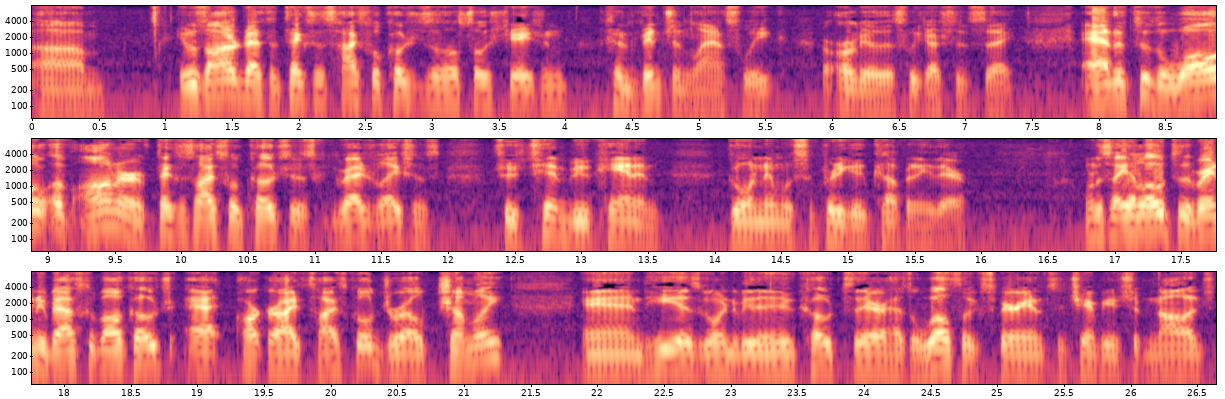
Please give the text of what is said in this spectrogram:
Um, he was honored at the Texas High School Coaches Association convention last week, or earlier this week, I should say. Added to the wall of honor of Texas high school coaches. Congratulations to Tim Buchanan going in with some pretty good company there. I want to say hello to the brand new basketball coach at Harker Heights High School, Jarrell Chumley. And he is going to be the new coach there, has a wealth of experience and championship knowledge.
